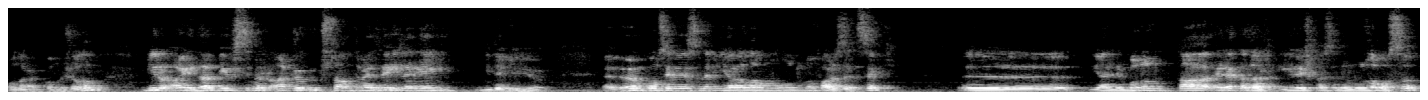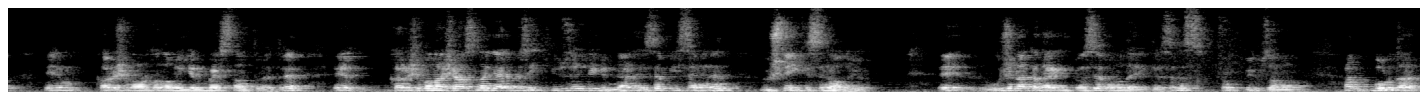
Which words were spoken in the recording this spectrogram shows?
olarak konuşalım. Bir ayda bir sinir ancak 3 santimetre ileriye gi- gidebiliyor. Ee, ön kol seviyesinde bir yaralanma olduğunu farz etsek, ee, yani bunun ta ele kadar iyileşmesinin uzaması benim karışım ortalama 25 santimetre. E, karışımın aşağısına gelmesi 250 gün, neredeyse bir senenin üçte ikisini alıyor. E, ucuna kadar gitmesi onu da ekleseniz çok büyük zaman. Hem burada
